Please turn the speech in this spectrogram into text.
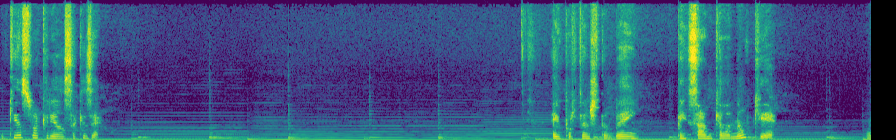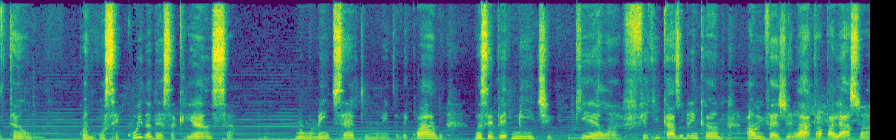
o que a sua criança quiser. É importante também pensar no que ela não quer. Então, quando você cuida dessa criança, no momento certo, no momento adequado, você permite que ela fique em casa brincando, ao invés de ir lá atrapalhar a sua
